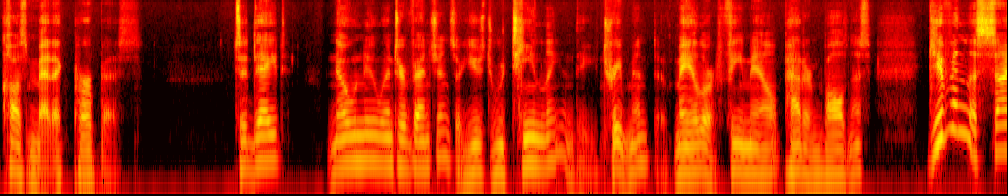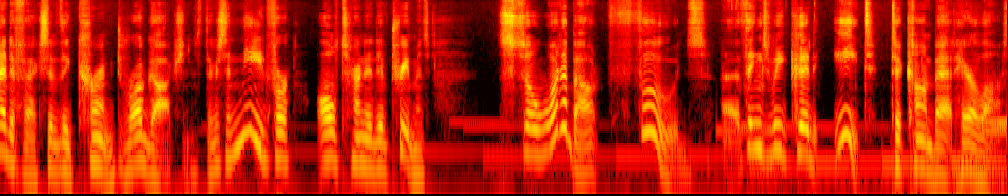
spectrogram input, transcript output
cosmetic purpose. To date, no new interventions are used routinely in the treatment of male or female pattern baldness. Given the side effects of the current drug options, there's a need for alternative treatments. So what about foods, uh, things we could eat to combat hair loss?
